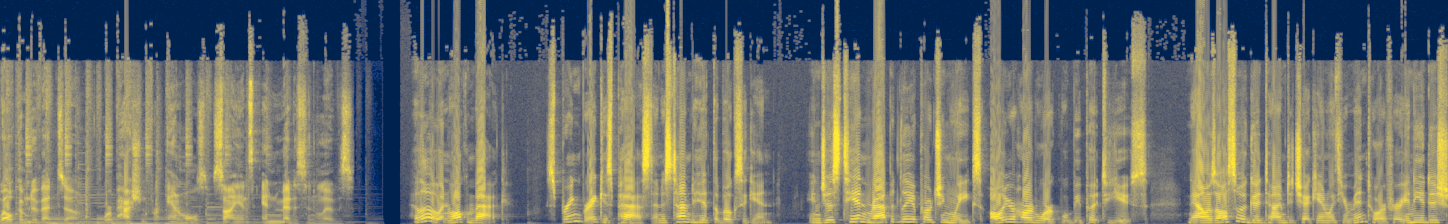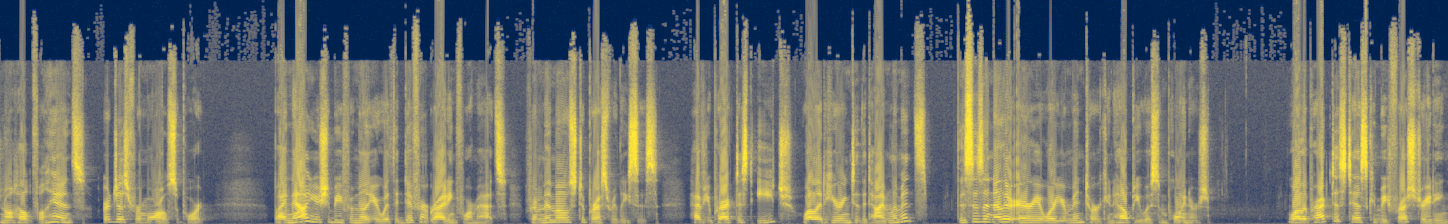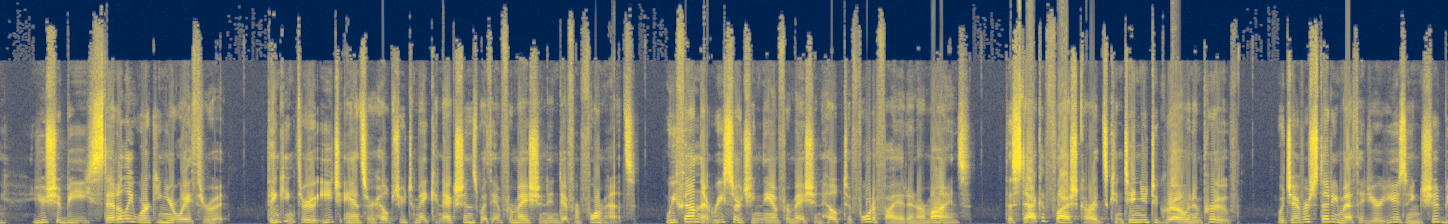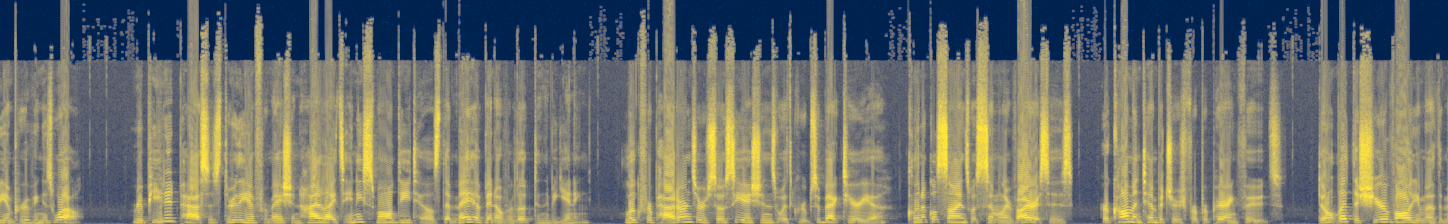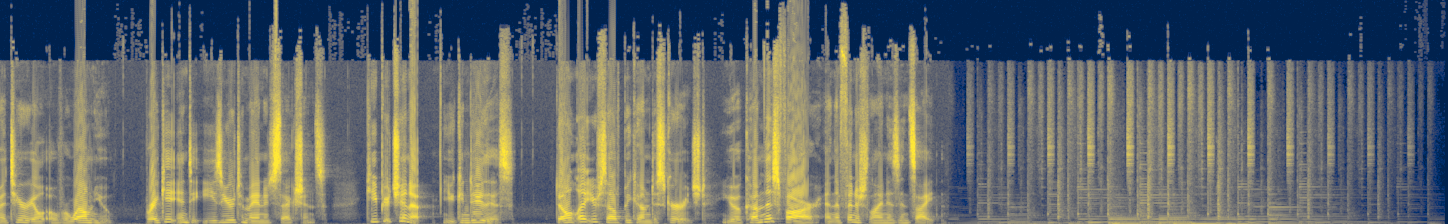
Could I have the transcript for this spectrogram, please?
Welcome to Vet Zone, where passion for animals, science, and medicine lives. Hello, and welcome back. Spring break has passed, and it's time to hit the books again. In just 10 rapidly approaching weeks, all your hard work will be put to use. Now is also a good time to check in with your mentor for any additional helpful hints or just for moral support. By now, you should be familiar with the different writing formats, from memos to press releases. Have you practiced each while adhering to the time limits? This is another area where your mentor can help you with some pointers. While the practice test can be frustrating, you should be steadily working your way through it. Thinking through each answer helps you to make connections with information in different formats. We found that researching the information helped to fortify it in our minds. The stack of flashcards continued to grow and improve. Whichever study method you're using should be improving as well. Repeated passes through the information highlights any small details that may have been overlooked in the beginning. Look for patterns or associations with groups of bacteria, clinical signs with similar viruses, or common temperatures for preparing foods. Don't let the sheer volume of the material overwhelm you. Break it into easier to manage sections. Keep your chin up. You can do this. Don't let yourself become discouraged. You have come this far, and the finish line is in sight.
